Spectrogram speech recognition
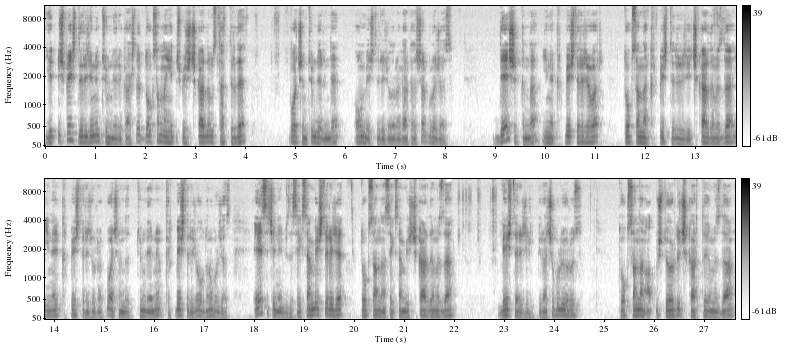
75 derecenin tümleri kaçtır? 90'dan 75'i çıkardığımız takdirde bu açının tümlerinde 15 derece olarak arkadaşlar bulacağız. D şıkkında yine 45 derece var. 90'dan 45 dereceyi çıkardığımızda yine 45 derece olarak bu açının da tümlerinin 45 derece olduğunu bulacağız. E seçeneğimizde 85 derece. 90'dan 85 çıkardığımızda 5 derecelik bir açı buluyoruz. 90'dan 64'ü çıkarttığımızda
